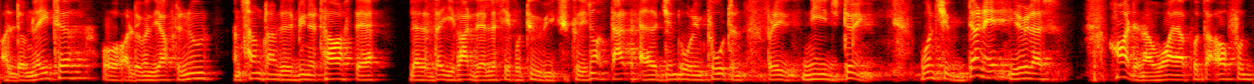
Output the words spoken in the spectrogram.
I'll do them later, or I'll do them in the afternoon. And sometimes there's been a task there that you've had there, let's say for two weeks, because it's not that urgent or important, but it needs doing. Once you've done it, you realize, I don't know why I put that off for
